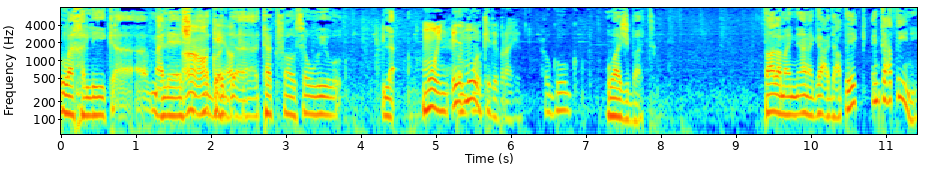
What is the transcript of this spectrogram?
الله يخليك آه، معليش آه، okay، أقعد okay. آه، تكفى وسوي و... لا. مو إن- مو. كذا إبراهيم. حقوق وواجبات. طالما إني أنا قاعد أعطيك أنت أعطيني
